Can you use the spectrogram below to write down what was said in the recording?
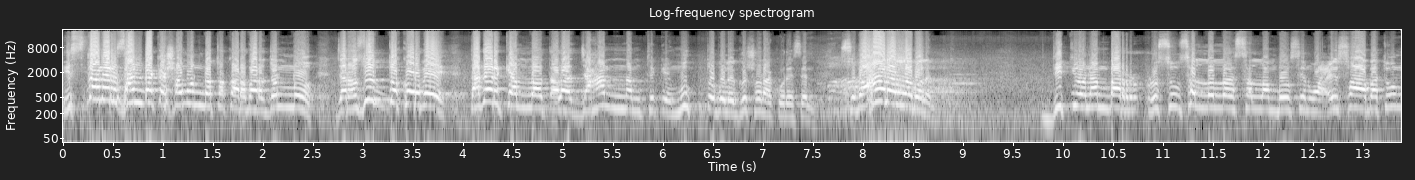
ইসলামের ঝান্ডাকে সমুন্নত করবার জন্য যারা যুদ্ধ করবে, তাদেরকে আল্লাহ তাআলা জাহান্নাম থেকে মুক্ত বলে ঘোষণা করেছেন। সুবহানাল্লাহ বলেন। দ্বিতীয় নাম্বার রসুল সাল্লাম বলেছেন ইসাবাতুম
